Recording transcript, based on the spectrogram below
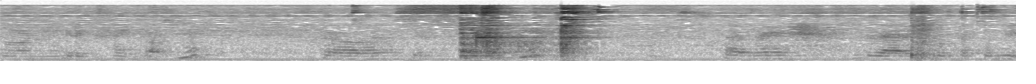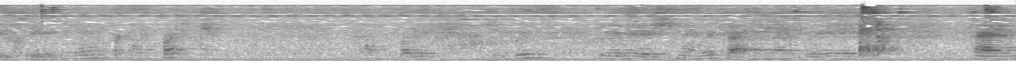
मर्णिंग खाई तो ड्राई फ्रूट को भिजे फटाफट तापरि टाइम ए टाइम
